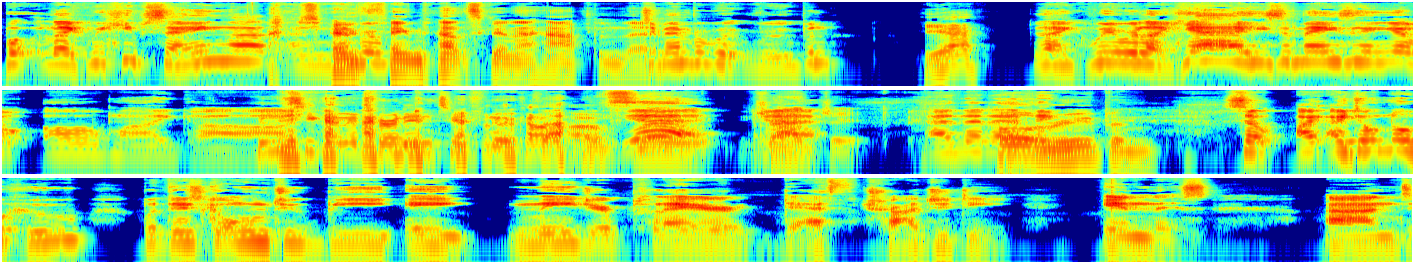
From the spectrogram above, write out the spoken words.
but like we keep saying that. I And don't remember, think that's going to happen though. you remember with Ruben? Yeah, Like we were like, yeah, he's amazing. Oh, oh my god! who's he going to turn into from the That comic? Yeah, so yeah. tragic. And then I think Ruben. so. I I don't know who, but there's going to be a major player death tragedy in this. And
